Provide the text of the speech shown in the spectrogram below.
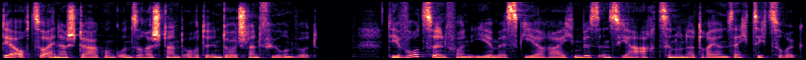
der auch zu einer Stärkung unserer Standorte in Deutschland führen wird. Die Wurzeln von IMSG reichen bis ins Jahr 1863 zurück.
